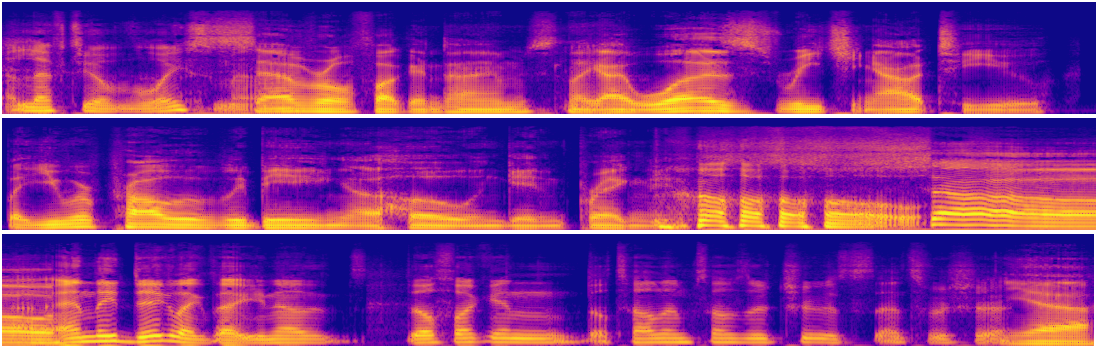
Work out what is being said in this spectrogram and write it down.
I left you a voicemail. several fucking times. Like I was reaching out to you, but you were probably being a hoe and getting pregnant. Oh. So and they dig like that, you know. They'll fucking they'll tell themselves their truths. That's for sure. yeah.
